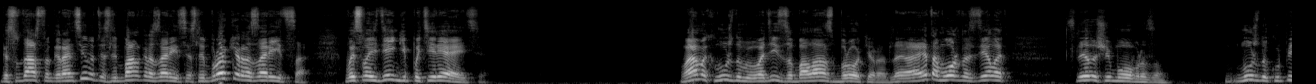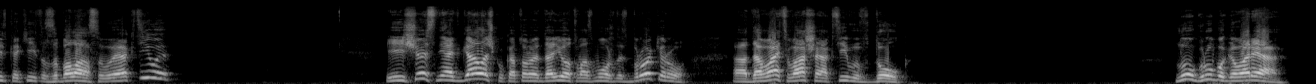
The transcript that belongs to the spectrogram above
Государство гарантирует, если банк разорится. Если брокер разорится, вы свои деньги потеряете. Вам их нужно выводить за баланс брокера. Для этого можно сделать следующим образом. Нужно купить какие-то забалансовые активы. И еще снять галочку, которая дает возможность брокеру а, давать ваши активы в долг. Ну, грубо говоря,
